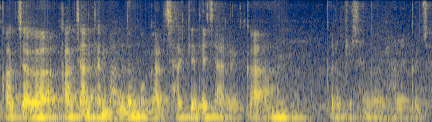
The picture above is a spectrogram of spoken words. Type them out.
각자가 각자한테 맞는 뭔가를 찾게 되지 않을까 네. 그렇게 생각하는 거죠.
